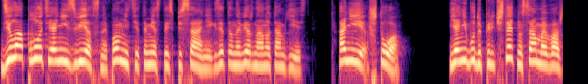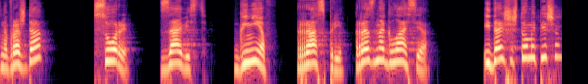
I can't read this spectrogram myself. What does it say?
Дела плоти, они известны. Помните это место из Писания? Где-то, наверное, оно там есть. Они что? Я не буду перечислять, но самое важное. Вражда, ссоры, зависть, гнев, распри, разногласия. И дальше что мы пишем?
